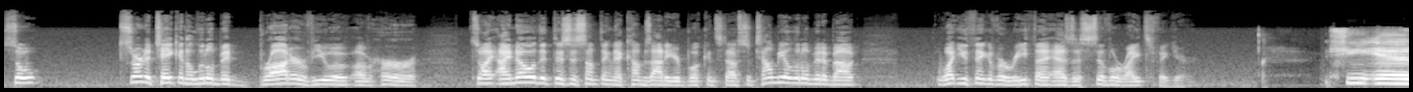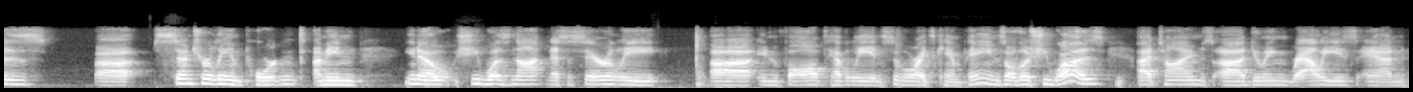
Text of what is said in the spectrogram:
So sort of taking a little bit broader view of, of her. So I, I know that this is something that comes out of your book and stuff. So tell me a little bit about what you think of Aretha as a civil rights figure. she is uh, centrally important. I mean, you know, she was not necessarily uh, involved heavily in civil rights campaigns, although she was at times uh, doing rallies and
